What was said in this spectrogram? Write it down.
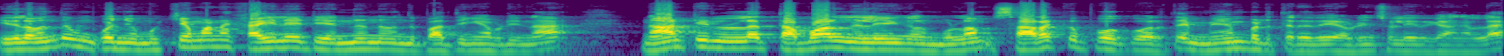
இதில் வந்து கொஞ்சம் முக்கியமான ஹைலைட் என்னென்னு வந்து பார்த்தீங்க அப்படின்னா நாட்டில் உள்ள தபால் நிலையங்கள் மூலம் சரக்கு போக்குவரத்தை மேம்படுத்துறது அப்படின்னு சொல்லியிருக்காங்கல்ல.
